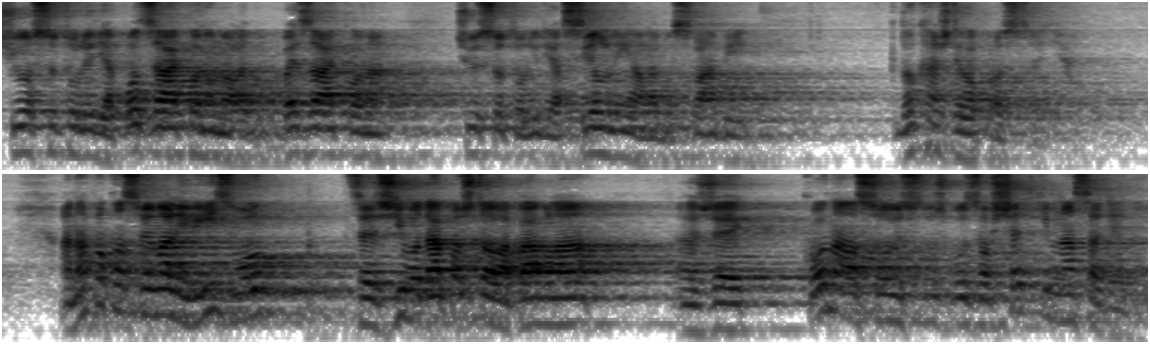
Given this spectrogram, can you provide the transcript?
Či už sú tu ľudia pod zákonom alebo bez zákona, či už sú tu ľudia silní alebo slabí. Do každého prostredia. A napokon sme mali výzvu cez život Apoštola Pavla, že konal svoju službu so všetkým nasadením.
